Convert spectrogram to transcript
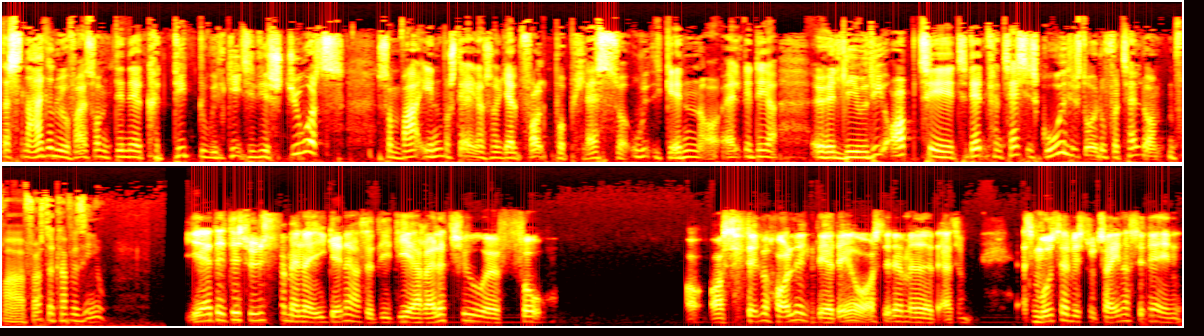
der snakkede du jo faktisk om den der kredit, du ville give til de her stewards, som var inde på stadion, som hjalp folk på plads og ud igen og alt det der. Øh, levede de op til, til den fantastisk gode historie, du fortalte om den fra første cafezinho? Ja, det, det synes jeg, men øh, igen, altså, de, de er relativt øh, få. Og, og selve holdningen der, det er jo også det der med, at altså, altså modsat hvis du tager ind og ser en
